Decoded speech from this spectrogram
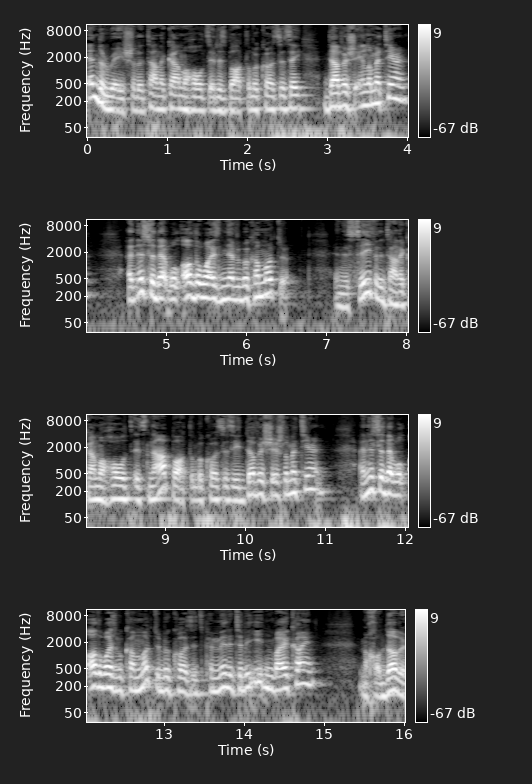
In the Reisha, the Tanakama holds it is bottle because it's a Davish in Lamatirin. An Isser that will otherwise never become mutter. In the Seifa, of the Tanakama holds it's not bottle because it's a Davish Sheish And this Isser that will otherwise become mutter because it's permitted to be eaten by a kain. However,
